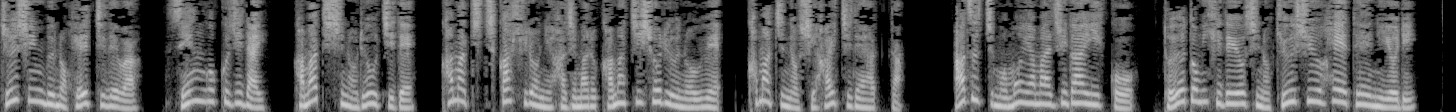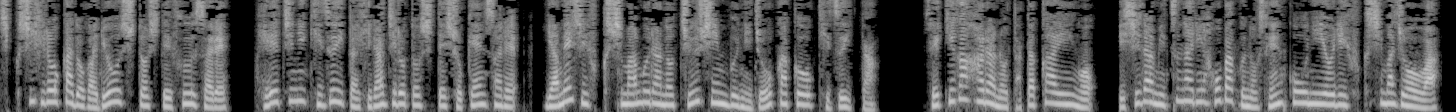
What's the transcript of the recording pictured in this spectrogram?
中心部の平地では、戦国時代、蒲町市の領地で、蒲町地下広に始まる蒲町所流の上、蒲町の支配地であった。安土桃山時代以降、豊臣秀吉の九州平定により、筑紫広門が領主として封され、平地に築いた平城として所見され、八女市福島村の中心部に城郭を築いた。関ヶ原の戦い以後、石田三成捕獲の先行により福島城は、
